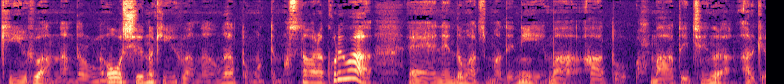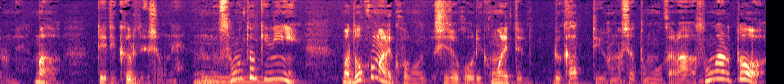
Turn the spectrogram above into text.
金融不安なんだろうな、欧州の金融不安なのだと思ってます。だからこれは、えー、年度末までに、まあ、あと、まあ、あと1年ぐらいあるけどね、まあ、出てくるでしょうね。うん、その時に、まあ、どこまでこの市場が織り込まれてるかっていう話だと思うから、そうなると、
